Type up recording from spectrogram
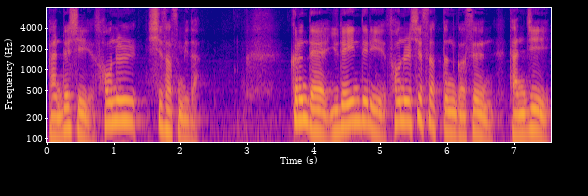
반드시 손을 씻었습니다. 그런데 유대인들이 손을 씻었던 것은 단지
